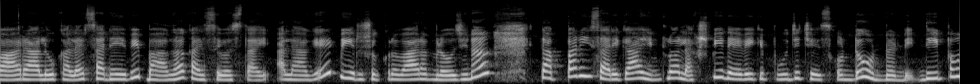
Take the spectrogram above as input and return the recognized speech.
వారాలు కలర్స్ అనేవి బాగా కలిసి వస్తాయి. అలాగే మీరు శుక్రవారం రోజున తప్పనిసరిగా ఇంట్లో లక్ష్మీదేవికి పూజ చేసుకుంటూ ఉండండి. దీపం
